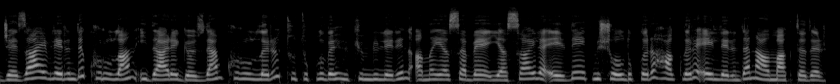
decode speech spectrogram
Cezaevlerinde kurulan idare gözlem kurulları tutuklu ve hükümlülerin anayasa ve yasayla elde etmiş oldukları hakları ellerinden almaktadır.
